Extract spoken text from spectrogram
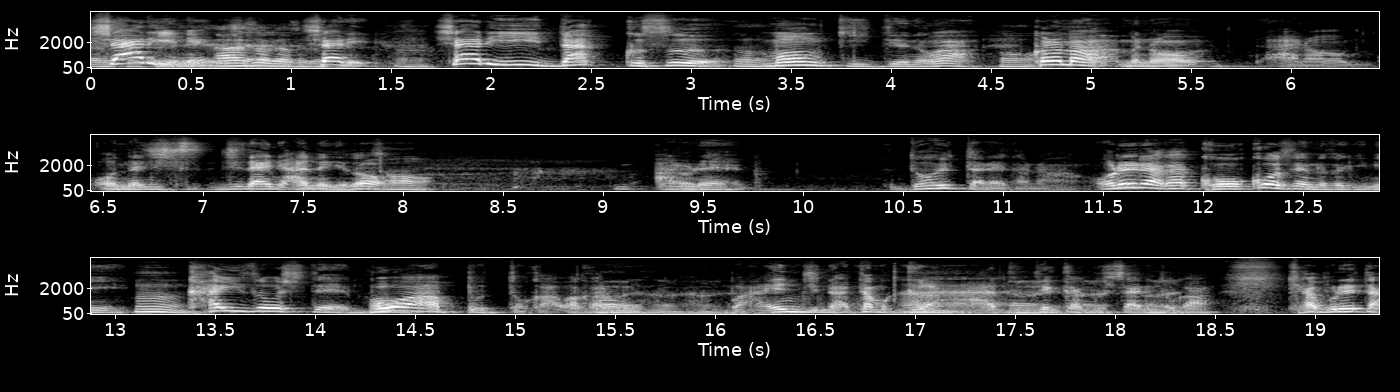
シャリーね。あそうかそうか。シャリ。ーシャリーダックスモンキーっていうのはうん。これまああのあの同じ時代にあんだけどああのねどう言ったらいいかな。俺らが高校生の時にうん。改造してボアアップとかわかる、はいはいエンジンの頭ガーってでっかくしたりとか、キャブレタ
